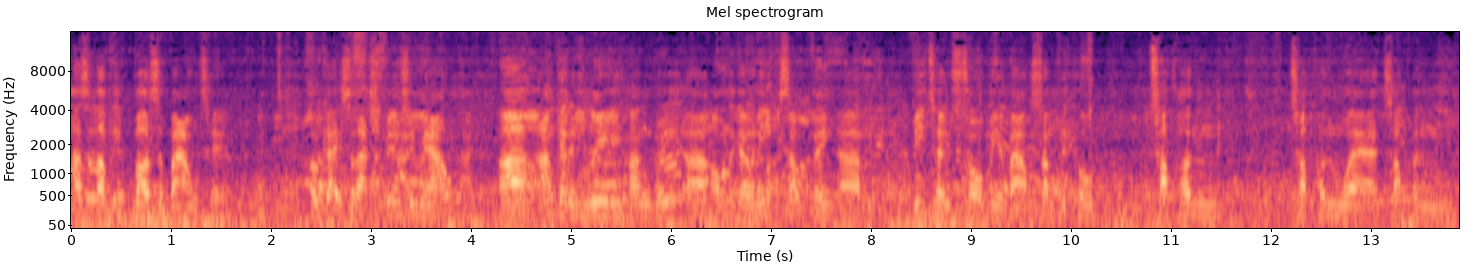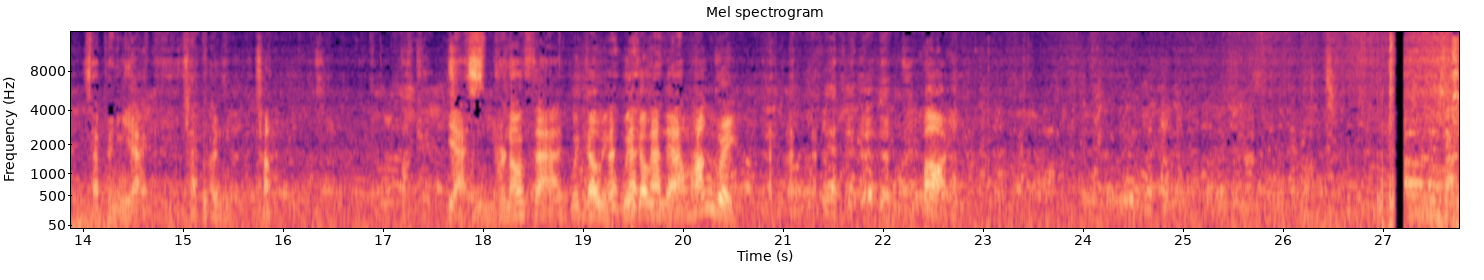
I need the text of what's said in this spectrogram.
Has a lovely buzz about it. Okay, so that's Fuzi Miao. Uh, I'm getting really hungry. Uh, I want to go and eat something. Um, Vito's told me about something called Tuppen, Tuppenware, Tuppen, Teppanyaki. Tuppen, Tup. Fuck it. Yes, pronounce that. We're going, we're going there. I'm hungry. Bye. Is that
